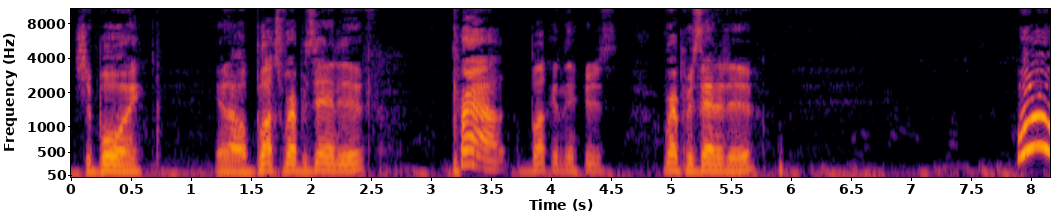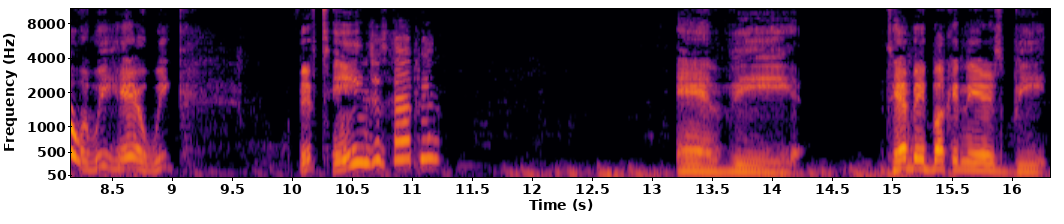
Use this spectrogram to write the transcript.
It's your boy, you know, Bucks representative, proud Buccaneers representative. Woo! And we here week 15 just happened. And the Tampa Bay Buccaneers beat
